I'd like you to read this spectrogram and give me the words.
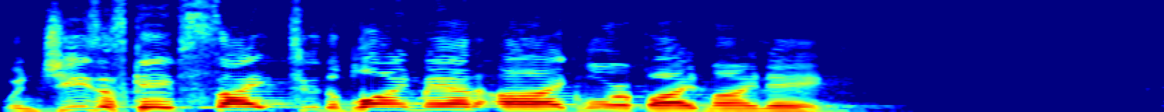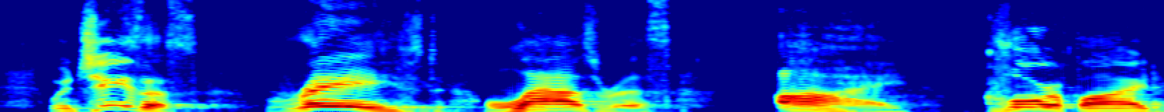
When Jesus gave sight to the blind man, I glorified my name. When Jesus raised Lazarus, I glorified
